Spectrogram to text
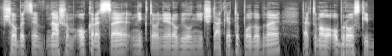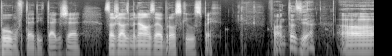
všeobecne v našom okrese, nikto nerobil nič takéto podobné, tak to malo obrovský boom vtedy, takže zažali sme naozaj obrovský úspech. Fantázia. Uh,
